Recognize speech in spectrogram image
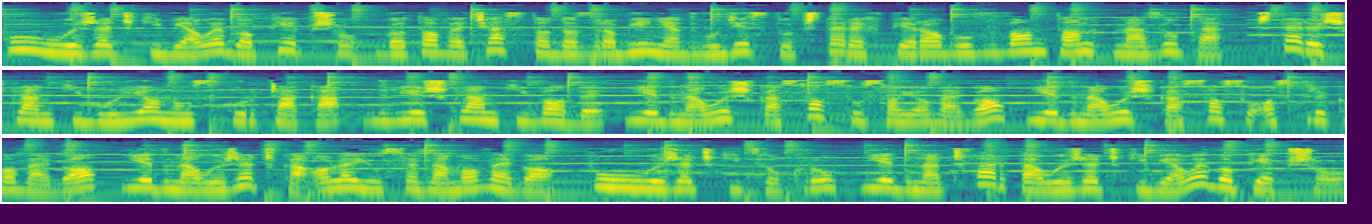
pół łyżeczki białego pieprzu, gotowe ciasto do zrobienia 24 pierogów wonton, na zupę, 4 szklanki bulionu z kurczaka, dwie szklanki wody, jedna łyżka sosu sojowego, jedna łyżka sosu ostrykowego, jedna łyżeczka oleju sezamowego, pół łyżeczki cukru, jedna czwarta łyżeczki białego pieprzu.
